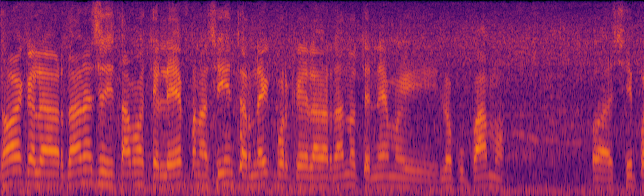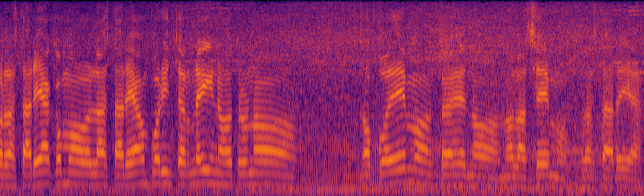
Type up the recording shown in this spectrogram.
No, es que la verdad necesitamos teléfono, así, internet, porque la verdad no tenemos y lo ocupamos. Pues sí, por las tareas como las tareas son por internet y nosotros no, no podemos, entonces no, no las hacemos, las tareas.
